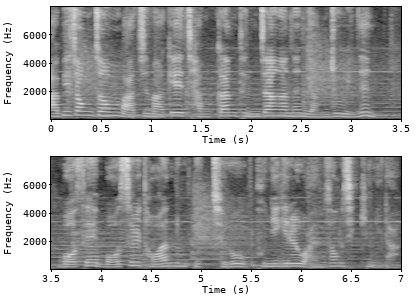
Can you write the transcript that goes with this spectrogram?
아비정전 마지막에 잠깐 등장하는 양조위는 멋에 멋을 더한 눈빛으로 분위기를 완성시킵니다.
